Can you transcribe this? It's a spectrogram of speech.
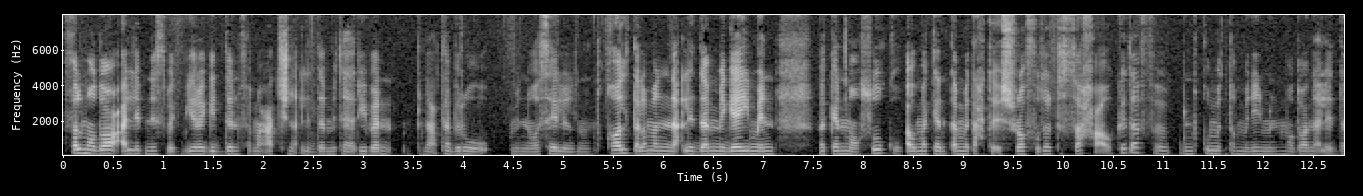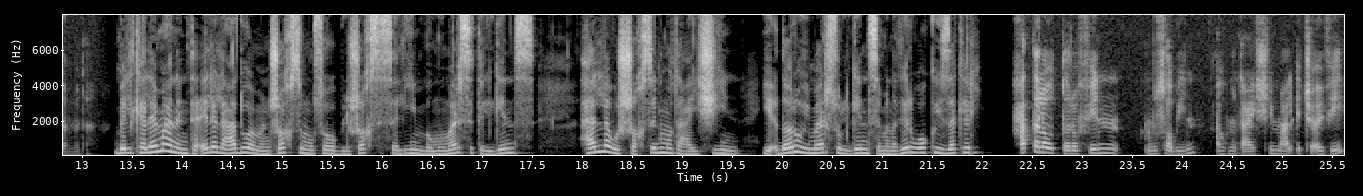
فالموضوع قل بنسبة كبيرة جدا فما عادش نقل الدم تقريبا بنعتبره من وسائل الانتقال طالما نقل الدم جاي من مكان موثوق أو مكان تم تحت إشراف وزارة الصحة أو كده فبنكون مطمنين من موضوع نقل الدم ده. بالكلام عن انتقال العدوى من شخص مصاب لشخص سليم بممارسة الجنس هل لو الشخصين متعايشين يقدروا يمارسوا الجنس من غير واقي ذكري؟ حتى لو الطرفين مصابين أو متعايشين مع الاتش اي في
